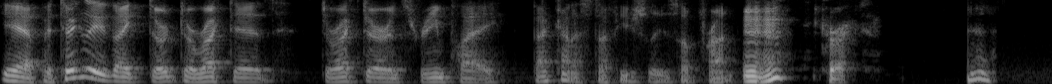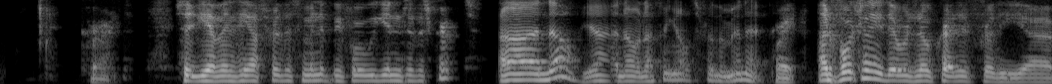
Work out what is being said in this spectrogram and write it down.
yeah, particularly like dir- directed, director and screenplay. That kind of stuff usually is up front. Mm-hmm. Correct. Yeah. Correct. So do you have anything else for this minute before we get into the script? Uh, no, yeah, no, nothing else for the minute. Right. Unfortunately, there was no credit for the uh,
